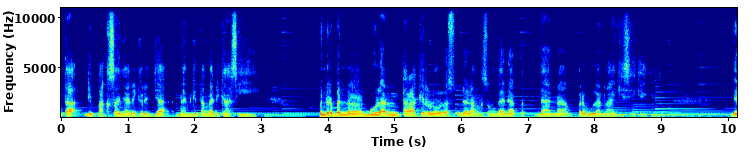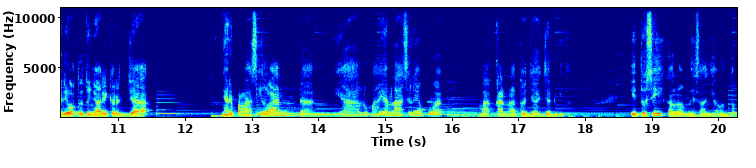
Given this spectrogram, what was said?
kita dipaksa nyari kerja dan kita nggak dikasih. Bener-bener bulan terakhir lulus udah langsung nggak dapet dana per bulan lagi sih kayak gitu. Jadi waktu itu nyari kerja nyari penghasilan dan ya lumayan lah hasilnya buat makan atau jajan gitu. Itu sih kalau misalnya untuk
